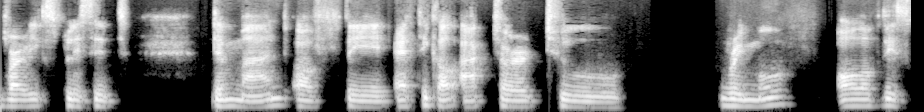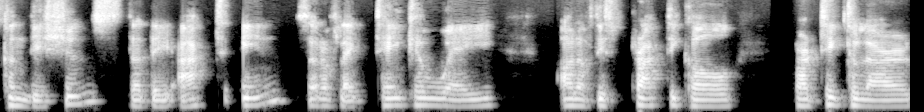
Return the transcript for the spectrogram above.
very explicit demand of the ethical actor to remove all of these conditions that they act in, sort of like take away all of these practical, particular,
